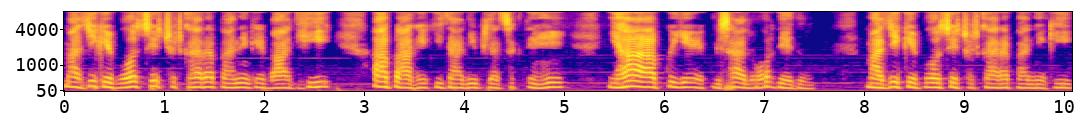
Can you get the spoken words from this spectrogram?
माजी के बोझ से छुटकारा पाने के बाद ही आप आगे की जानब चल सकते हैं। यहाँ आपको ये एक मिसाल और दे दूँ। माजी के बोझ से छुटकारा पाने की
